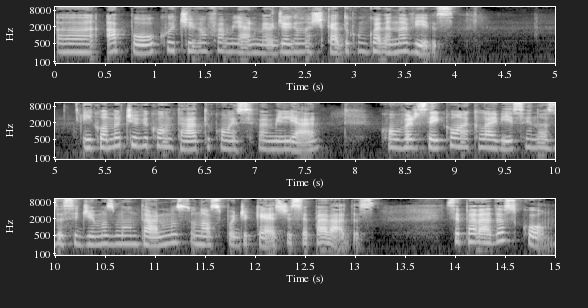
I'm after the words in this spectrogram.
Uh, há pouco tive um familiar meu diagnosticado com coronavírus. E como eu tive contato com esse familiar, conversei com a Clarissa e nós decidimos montarmos o nosso podcast separadas. Separadas como?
